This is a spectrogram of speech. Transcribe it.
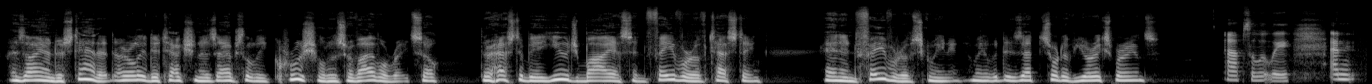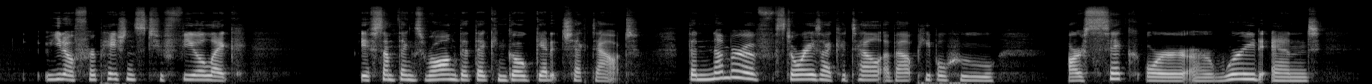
as I understand it, early detection is absolutely crucial to survival rates. So there has to be a huge bias in favor of testing and in favor of screening. I mean, is that sort of your experience? Absolutely. And, you know, for patients to feel like if something's wrong, that they can go get it checked out. The number of stories I could tell about people who are sick or are worried and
